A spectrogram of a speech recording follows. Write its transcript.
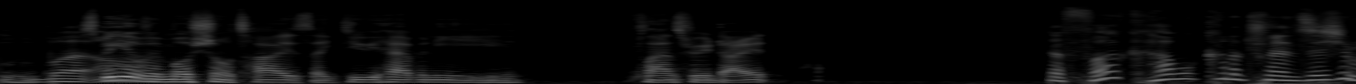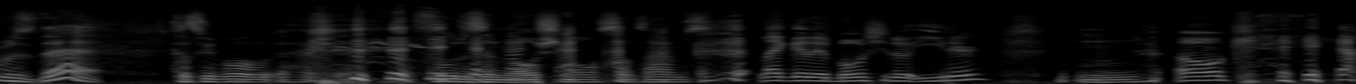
Mhm. But Speaking of um, emotional ties, like, do you have any plans for your diet? the fuck, how what kind of transition was that? Because people, food is emotional sometimes. Like an emotional eater? hmm Okay, I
